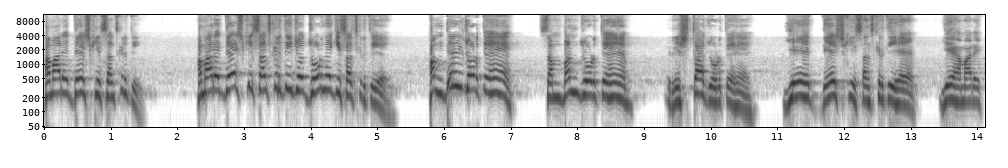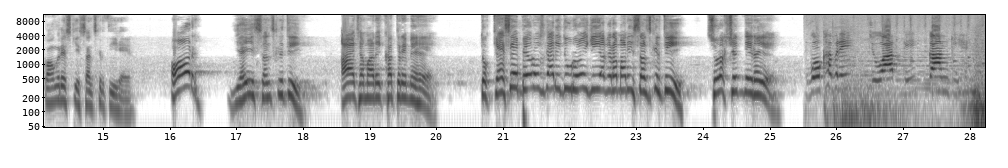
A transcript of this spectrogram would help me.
हमारे देश की संस्कृति हमारे देश की संस्कृति जो जोड़ने की संस्कृति है, हम दिल जोड़ते हैं, संबंध जोड़ते हैं, रिश्ता जोड़ते हैं। ये देश की संस्कृति है, ये हमारे कांग्रेस की संस्कृति है। और यही संस्कृति आज हमारे खतरे में है। तो कैसे बेरोजगारी दूर होगी अगर हमारी संस्कृति सुरक्षित नहीं रहे? वो खबरें जो आपके काम की है,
